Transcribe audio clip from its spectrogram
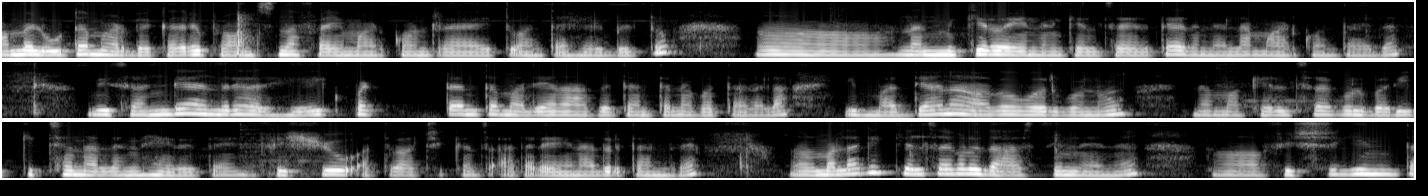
ಆಮೇಲೆ ಊಟ ಮಾಡಬೇಕಾದ್ರೆ ಪ್ರಾನ್ಸ್ನ ಫ್ರೈ ಮಾಡಿಕೊಂಡ್ರೆ ಆಯಿತು ಅಂತ ಹೇಳಿಬಿಟ್ಟು ನನ್ನ ಮಿಕ್ಕಿರೋ ಏನೇನು ಕೆಲಸ ಇರುತ್ತೆ ಅದನ್ನೆಲ್ಲ ಮಾಡ್ಕೊತಾ ಇದ್ದೆ. ಈ ಸಂಡೇ ಅಂದರೆ ಅದು ಹೇಗೆ ಪಟ್ ಅಂತ ಮಧ್ಯಾಹ್ನ ಆಗುತ್ತೆ ಅಂತಲೇ ಗೊತ್ತಾಗಲ್ಲ. ಈ ಮಧ್ಯಾಹ್ನ ಆಗೋವರೆಗೂ ನಮ್ಮ ಕೆಲಸಗಳು ಬರೀ ಕಿಚನಲ್ಲೇ ಇರುತ್ತೆ. ಫಿಶ್ಶು ಅಥವಾ ಚಿಕನ್ಸ್ ಆ ಥರ ಏನಾದರೂ ತಂದರೆ ನಾರ್ಮಲಾಗಿ ಕೆಲಸಗಳು ಜಾಸ್ತಿನೇ ಫಿಶ್ಗಿಂತ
